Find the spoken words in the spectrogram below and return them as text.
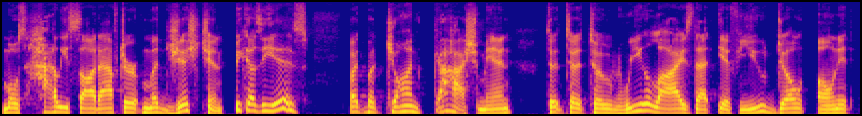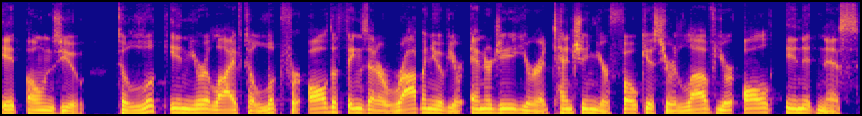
most highly sought after magician because he is. But but Jon, gosh, man, to to to realize that if you don't own it, it owns you. To look in your life, to look for all the things that are robbing you of your energy, your attention, your focus, your love, your all in itness,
